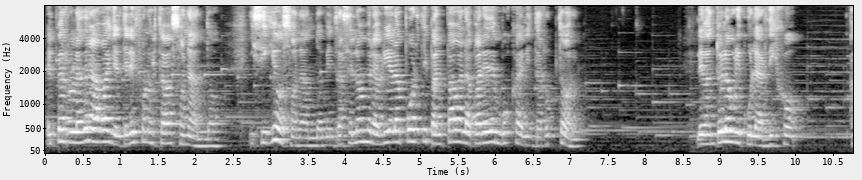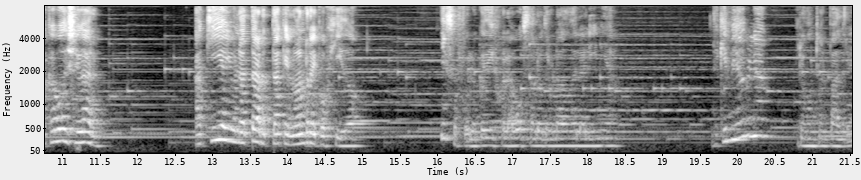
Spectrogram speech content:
El perro ladraba y el teléfono estaba sonando. Y siguió sonando mientras el hombre abría la puerta y palpaba la pared en busca del interruptor. Levantó el auricular, dijo, Acabo de llegar. Aquí hay una tarta que no han recogido. Eso fue lo que dijo la voz al otro lado de la línea. ¿De qué me habla? preguntó el padre.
